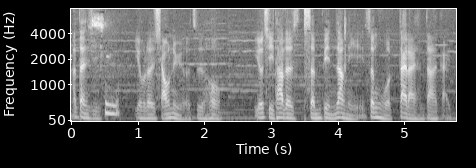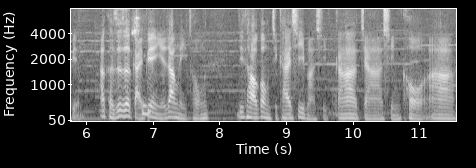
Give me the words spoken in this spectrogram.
啊。但是有了小女儿之后，尤其她的生病，让你生活带来很大的改变啊。可是这个改变也让你从你头讲一开始嘛，是刚刚讲辛苦啊，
